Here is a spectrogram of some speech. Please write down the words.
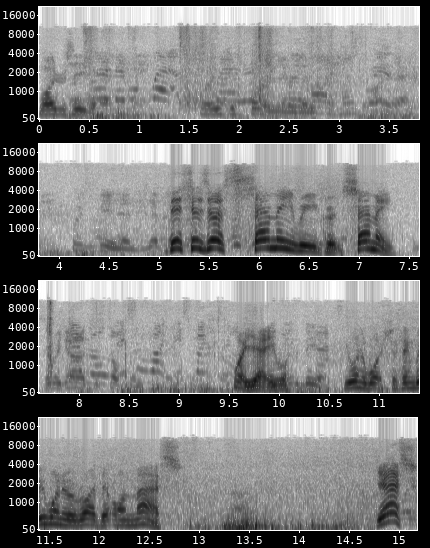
Wide receiver. Well, he's just following everybody. Where's the beer then? Is that, This is a semi regroup. Semi. so we don't have to stop him. Well, yeah. You, wa- you want to watch the thing? We want to arrive there en masse. Yes.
